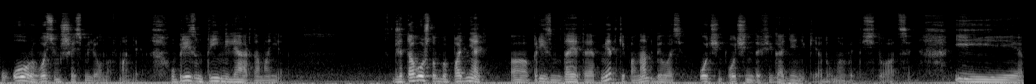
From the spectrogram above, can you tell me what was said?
У Ора 86 миллионов монет, у призм 3 миллиарда монет. Для того, чтобы поднять э, призм до этой отметки, понадобилось очень-очень дофига денег, я думаю, в этой ситуации. И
